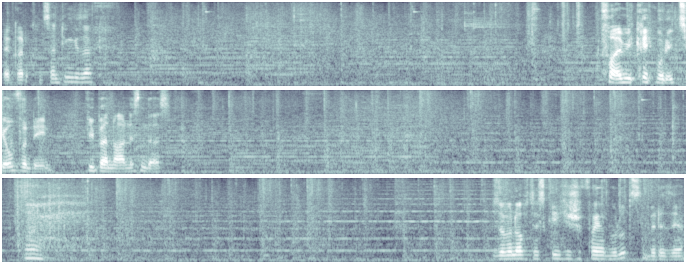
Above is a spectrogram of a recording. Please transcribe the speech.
Wer hat gerade Konstantin gesagt? Vor allem, ich krieg Munition von denen. Wie banal ist denn das? Sollen wir noch das griechische Feuer benutzen, bitte sehr?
